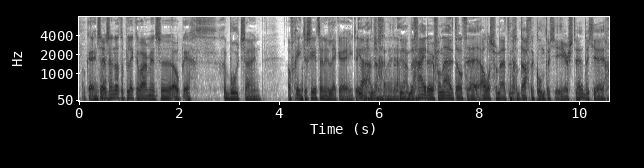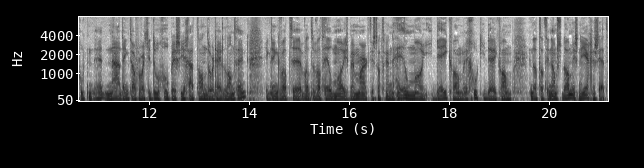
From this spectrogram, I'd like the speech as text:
Oké, okay, en zijn, zijn dat de plekken waar mensen ook echt geboeid zijn? Of geïnteresseerd zijn in lekker eten. Ja, dan ga, ja. ja, dan ga je ervan uit dat eh, alles vanuit een gedachte komt. Dat je eerst hè, dat je goed hè, nadenkt over wat je doelgroep is. Je gaat dan door het hele land heen. Ik denk wat, uh, wat, wat heel mooi is bij Markt... is dat er een heel mooi idee kwam. Een goed idee kwam. En dat dat in Amsterdam is neergezet.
